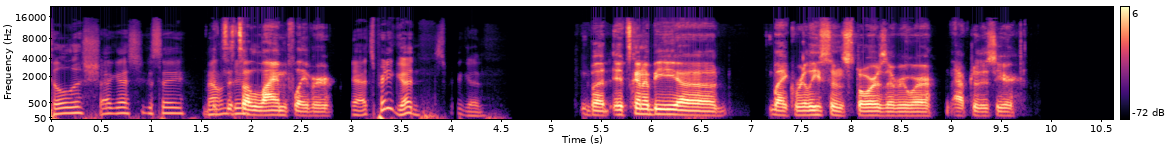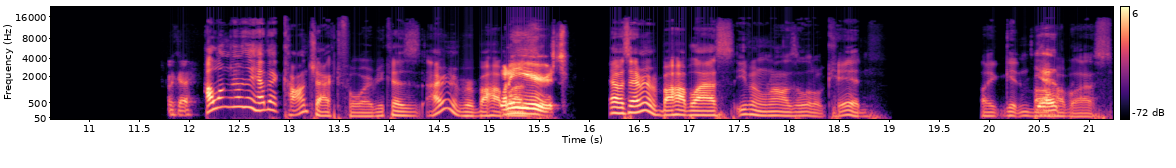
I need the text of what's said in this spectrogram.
tillish, I guess you could say. It's, Mountain it's Dew. a lime flavor, yeah, it's pretty good. It's pretty good. but it's gonna be uh like released in stores everywhere after this year. Okay, How long have they had that contract for? Because I remember Baja Twenty Blast. years. Yeah, I was. I remember Baja Blast even when I was a little kid, like getting Baja Yeah. Blast.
